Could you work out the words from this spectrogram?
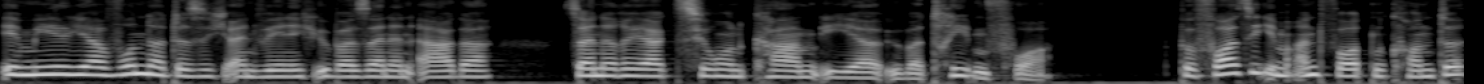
Emilia wunderte sich ein wenig über seinen Ärger, seine Reaktion kam ihr übertrieben vor. Bevor sie ihm antworten konnte,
